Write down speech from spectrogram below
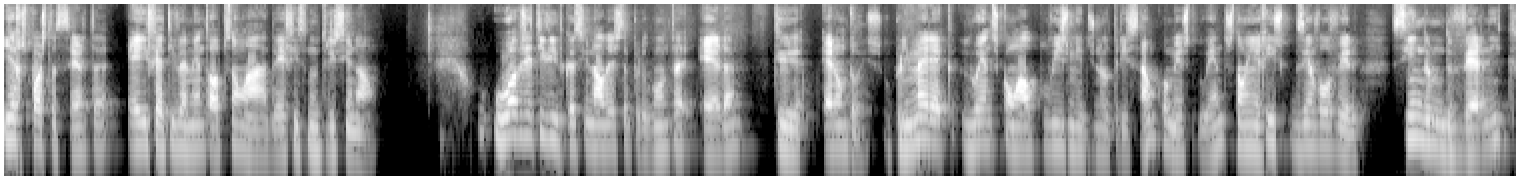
E a resposta certa é efetivamente a opção A, déficit nutricional. O objetivo educacional desta pergunta era que eram dois. O primeiro é que doentes com alcoolismo e desnutrição, como este doente, estão em risco de desenvolver síndrome de Wernicke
